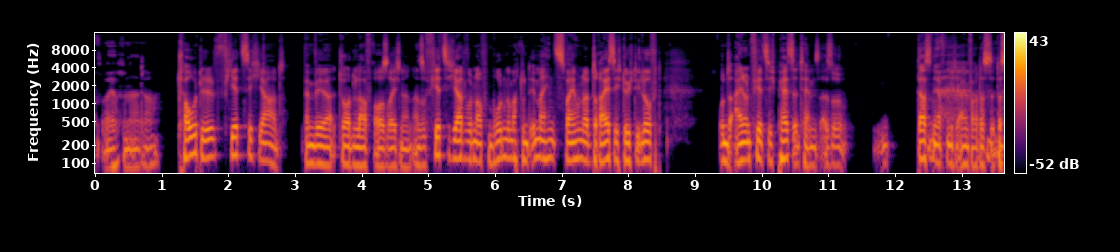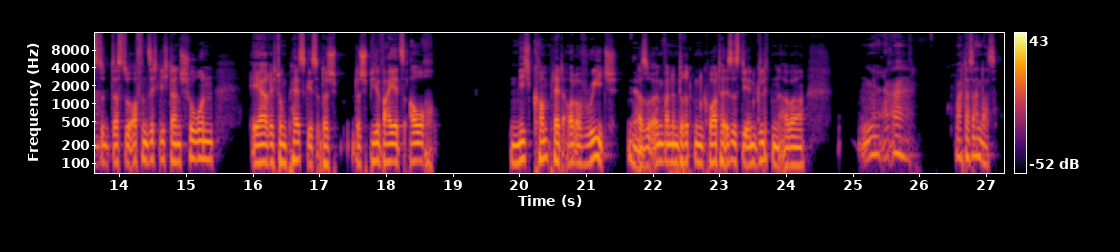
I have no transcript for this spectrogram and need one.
total 40 Yard, wenn wir Jordan Love rausrechnen. Also 40 Yard wurden auf dem Boden gemacht und immerhin 230 durch die Luft und 41 Pass Attempts. Also das nervt mich einfach, dass, dass, du, dass du offensichtlich dann schon eher Richtung Pass gehst. Und das, das Spiel war jetzt auch nicht komplett out of reach. Ja. Also irgendwann im dritten Quarter ist es dir entglitten, aber äh, mach das anders.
